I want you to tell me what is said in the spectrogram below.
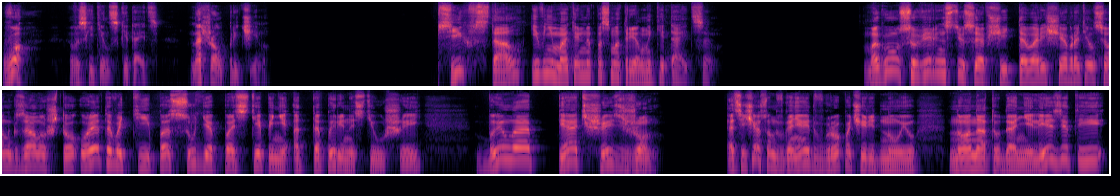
«Во!» — восхитился китаец. «Нашел причину». Псих встал и внимательно посмотрел на китайца. «Могу с уверенностью сообщить, товарищи», — обратился он к залу, «что у этого типа, судя по степени оттопыренности ушей, было пять-шесть жен. А сейчас он вгоняет в гроб очередную, но она туда не лезет и...»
